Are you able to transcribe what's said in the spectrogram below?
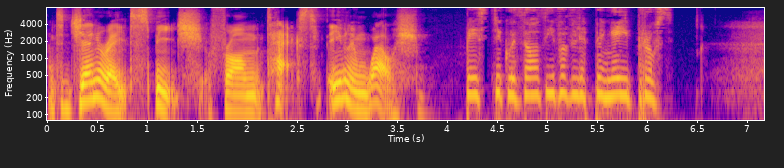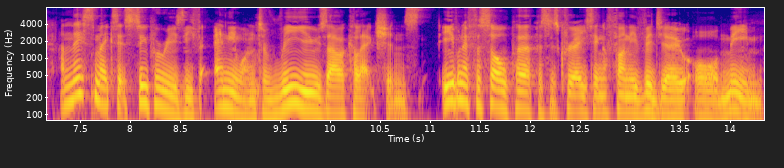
and to generate speech from text, even in Welsh. And this makes it super easy for anyone to reuse our collections, even if the sole purpose is creating a funny video or meme.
